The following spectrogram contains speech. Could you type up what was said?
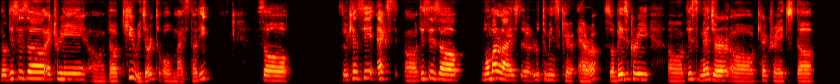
so this is uh, actually uh, the key result of my study. So, so you can see X, uh, this is a normalized uh, root mean square error. So basically, uh, this measure uh, calculates the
